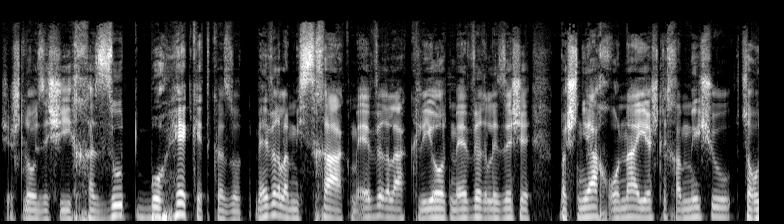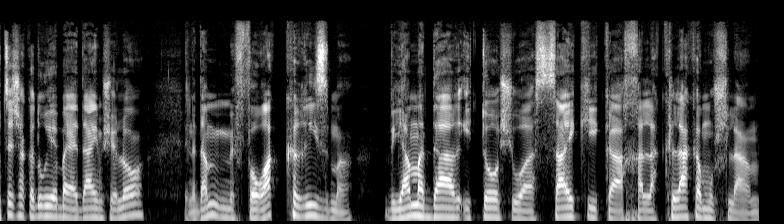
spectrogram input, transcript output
שיש לו איזושהי חזות בוהקת כזאת, מעבר למשחק, מעבר להקליות, מעבר לזה שבשנייה האחרונה יש לך מישהו, שאתה רוצה שהכדור יהיה בידיים שלו, בן אדם מפורק כריזמה, וים הדר איתו, שהוא הסייקיק החלקלק המושלם,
